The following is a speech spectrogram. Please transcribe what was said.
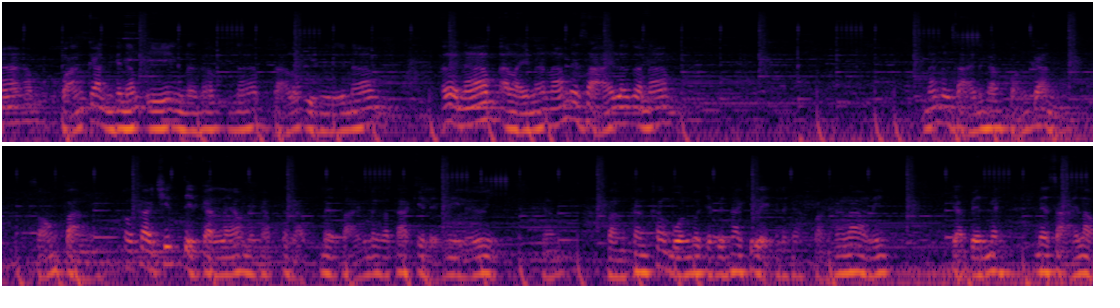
น้ำขวางกั้นแค่น้ำเองนะครับ น้ำสารวินหรือน้ำเออน้ำอะไรนะน้ำแม่สายแล้วก็น้ำน้ำเป็นสายนะครับขวางกั้นสองฝั่ง ก็ใกล้ชิดติดกันแล้วนะครับสำหรับแม่สายแล้วก็ท่าขี้เหล็กนี่เลยครับฝั่งทางข้างบนก็จะเป็นท่าขี้เหล็กนะครับ ฝั่งข้างล่างนี้จะเป็นแม่แม่สายเรา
